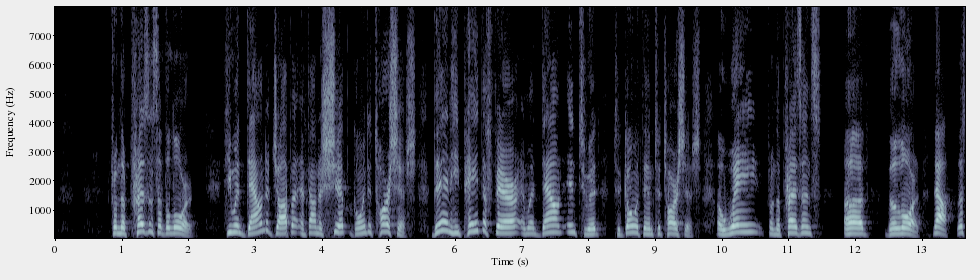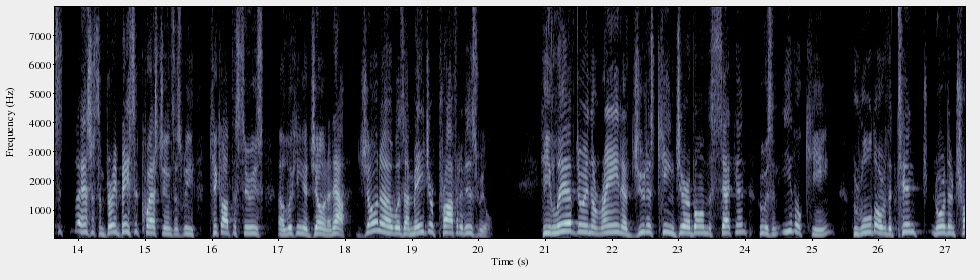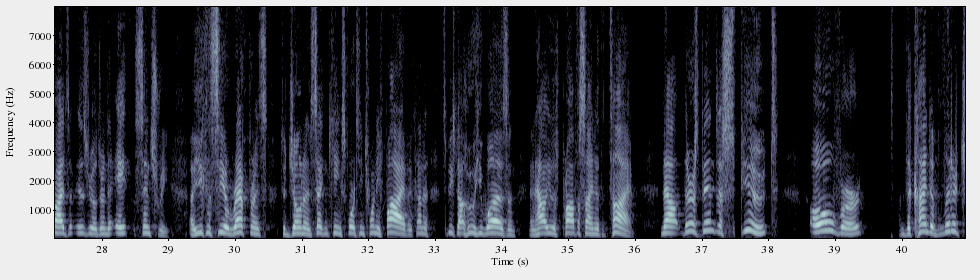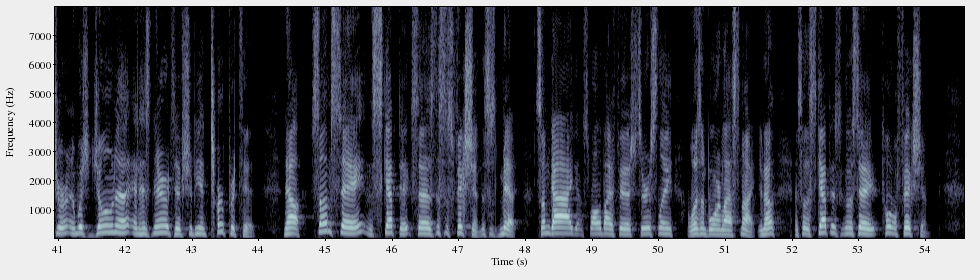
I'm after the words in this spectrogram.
From the presence of the Lord. He went down to Joppa and found a ship going to Tarshish. Then he paid the fare and went down into it to go with them to Tarshish, away from the presence of the Lord. Now, let's just answer some very basic questions as we kick off the series uh, looking at Jonah. Now, Jonah was a major prophet of Israel. He lived during the reign of Judah's king Jeroboam II, who was an evil king who ruled over the 10 northern tribes of Israel during the 8th century. Uh, you can see a reference to Jonah in 2 Kings 14.25. It kind of speaks about who he was and, and how he was prophesying at the time. Now, there's been dispute over the kind of literature in which Jonah and his narrative should be interpreted. Now, some say, and the skeptic says, this is fiction, this is myth. Some guy getting swallowed by a fish, seriously, I wasn't born last night, you know? And so the skeptics are going to say, total fiction.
